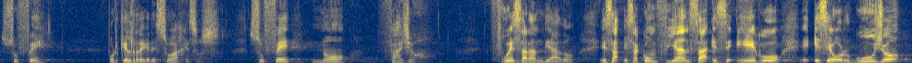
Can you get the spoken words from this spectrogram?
Su fe, porque él regresó a Jesús. Su fe no falló. Fue zarandeado. Esa, esa confianza, ese ego, e, ese orgullo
